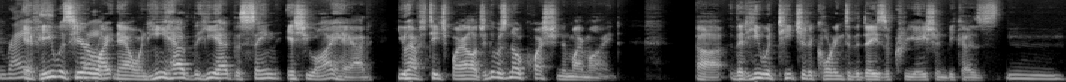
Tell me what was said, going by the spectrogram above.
right. If he was here right. right now and he had the, he had the same issue I had, you have to teach biology. There was no question in my mind uh, that he would teach it according to the days of creation because Mm.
